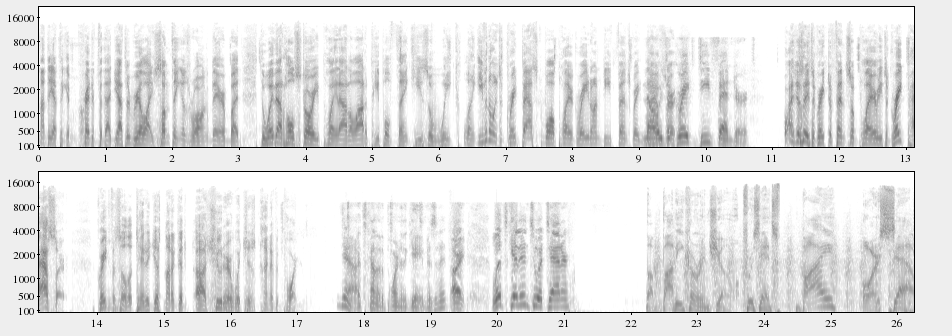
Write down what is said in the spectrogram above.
not that you have to give him credit for that. You have to realize something is wrong there. But the way that whole story played out, a lot of people think he's a weak link, even though he's a great basketball player, great on defense, great No, passer. he's a great defender. well, I just say he's a great defensive player. He's a great passer, great facilitator, just not a good uh, shooter, which is kind of important. Yeah, it's kind of the point of the game, isn't it? All right, let's get into it, Tanner. The Bobby Curran Show presents Buy or Sell.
